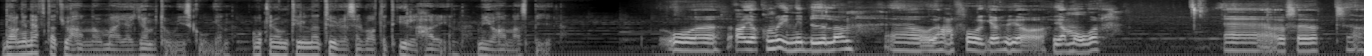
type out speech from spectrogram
Dagen efter att Johanna och Maja gömt Ove i skogen åker de till naturreservatet Illhargen med Johannas bil. Och, ja, jag kommer in i bilen eh, och Johanna frågar hur jag, hur jag mår. Eh, och jag säger att ja,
